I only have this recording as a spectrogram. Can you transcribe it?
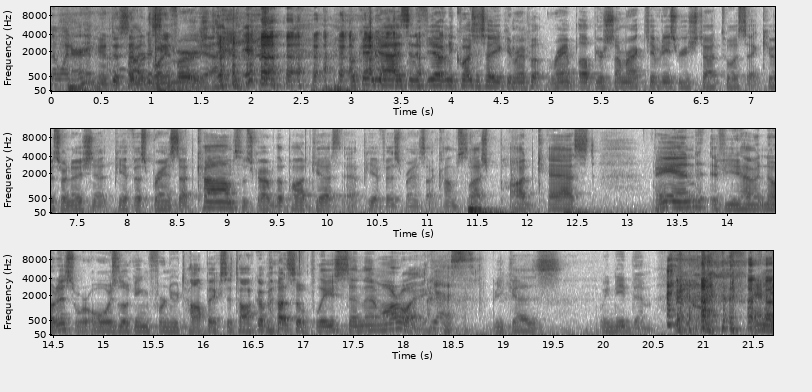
the winter. Yeah, December twenty first. Yeah. okay, guys, and if you have any questions how you can ramp up, ramp up your summer activities, reach out to us at QSRNation at pfsbrands.com. Subscribe to the podcast at pfsbrands.com slash podcast. And if you haven't noticed, we're always looking for new topics to talk about, so please send them our way. Yes. Because we need them. and we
